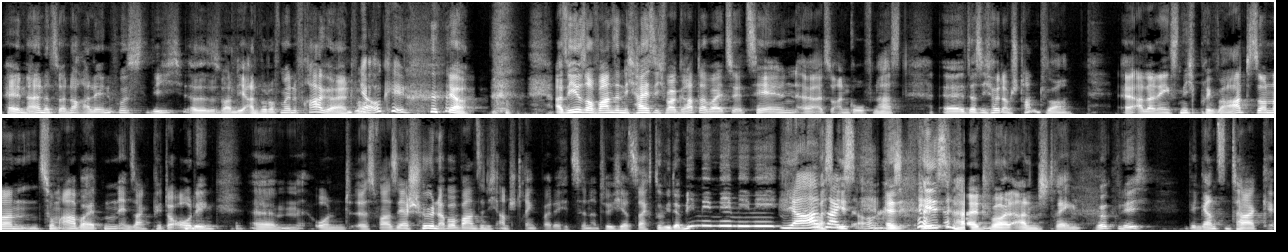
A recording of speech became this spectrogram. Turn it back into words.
hey, nein, das waren doch alle Infos, die ich. Also, das waren die Antwort auf meine Frage einfach. Ja, okay. Ja. Also, hier ist auch wahnsinnig heiß. Ich war gerade dabei zu erzählen, äh, als du angerufen hast, äh, dass ich heute am Strand war. Äh, allerdings nicht privat, sondern zum Arbeiten in St. Peter-Ording. Ähm, und es war sehr schön, aber wahnsinnig anstrengend bei der Hitze natürlich. Jetzt sagst du wieder mi, mi, mi, mi, mi. Ja, Aber es sag ist, ich auch. es ist halt voll anstrengend, wirklich. Den ganzen Tag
